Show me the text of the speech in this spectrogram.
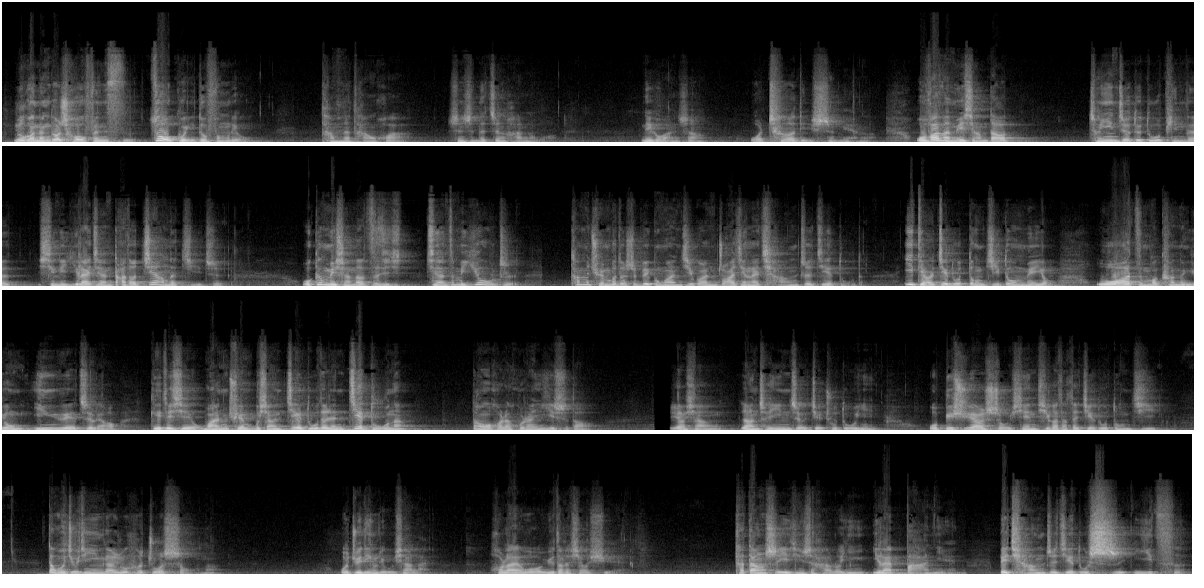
如果能够抽粉死，做鬼都风流。”他们的谈话深深地震撼了我。那个晚上，我彻底失眠了。我万万没想到，成瘾者对毒品的。心理依赖竟然达到这样的极致，我更没想到自己竟然这么幼稚。他们全部都是被公安机关抓进来强制戒毒的，一点戒毒动机都没有。我怎么可能用音乐治疗给这些完全不想戒毒的人戒毒呢？但我后来忽然意识到，要想让成瘾者解除毒瘾，我必须要首先提高他的戒毒动机。但我究竟应该如何着手呢？我决定留下来。后来我遇到了小雪。他当时已经是海洛因依赖八年，被强制戒毒十一次。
